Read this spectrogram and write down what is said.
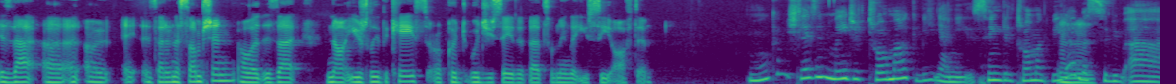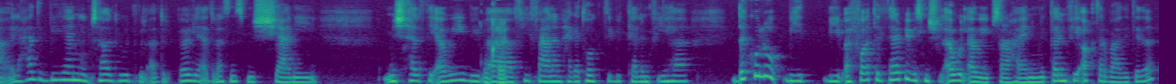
is that a, a, a, is that an assumption or is that not usually the case or could would you say that that's something that you see often ممكن مش لازم ميجر تروما كبير يعني سنجل تروما كبيره بس بيبقى الى حد كبير يعني التشايلد هود والايرلي ادolescence مش يعني مش healthy قوي بيبقى Okay. في فعلا حاجات هو كتير بيتكلم فيها ده كله بي- بيبقى في وقت ال therapy بس مش في الأول قوي بصراحة يعني بنتكلم فيه أكتر بعد كده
